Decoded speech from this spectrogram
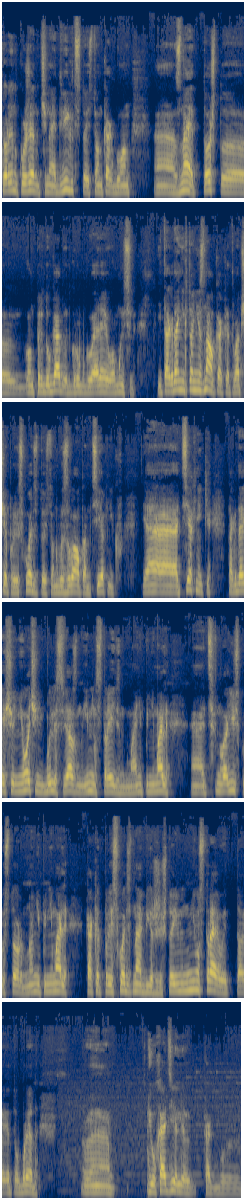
то рынок уже начинает двигаться, то есть он как бы он э, знает то, что он предугадывает, грубо говоря, его мысли. И тогда никто не знал, как это вообще происходит. То есть он вызывал там техников. И а, техники тогда еще не очень были связаны именно с трейдингом. Они понимали э, технологическую сторону, но не понимали, как это происходит на бирже, что именно не устраивает этого бреда. И уходили, как бы,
